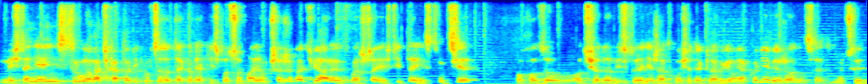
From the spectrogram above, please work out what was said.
myślę, nie instruować katolików co do tego, w jaki sposób mają przeżywać wiarę, zwłaszcza jeśli te instrukcje pochodzą od środowisk, które nierzadko się deklarują jako niewierzące. Znaczy,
